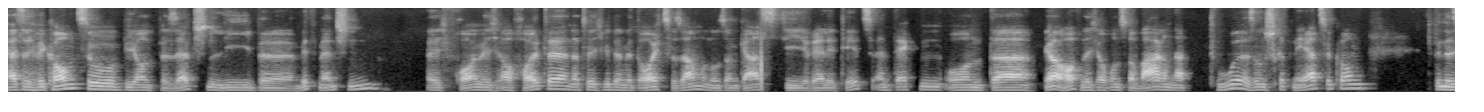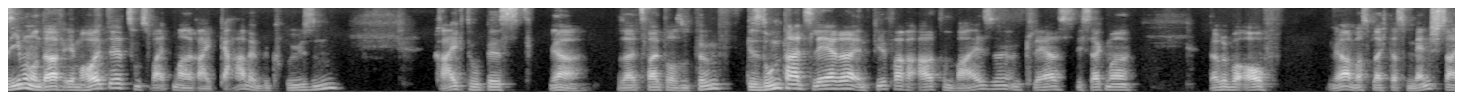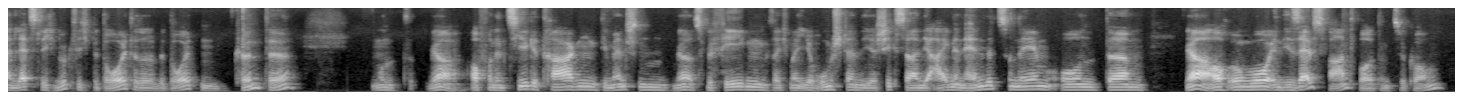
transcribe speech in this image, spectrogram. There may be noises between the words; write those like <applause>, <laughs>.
Herzlich willkommen zu Beyond Perception, liebe Mitmenschen. Ich freue mich auch heute natürlich wieder mit euch zusammen und unserem Gast die Realität zu entdecken und äh, ja, hoffentlich auch unserer wahren Natur so einen Schritt näher zu kommen. Ich bin der Simon und darf eben heute zum zweiten Mal Raik Gabe begrüßen. Raik, du bist ja seit 2005 Gesundheitslehrer in vielfacher Art und Weise und klärst, ich sag mal, darüber auf, ja, was vielleicht das Menschsein letztlich wirklich bedeutet oder bedeuten könnte. Und ja, auch von dem Ziel getragen, die Menschen ja, zu befähigen, sag ich mal, ihre Umstände, ihr Schicksal in die eigenen Hände zu nehmen und ähm, ja, auch irgendwo in die Selbstverantwortung zu kommen.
